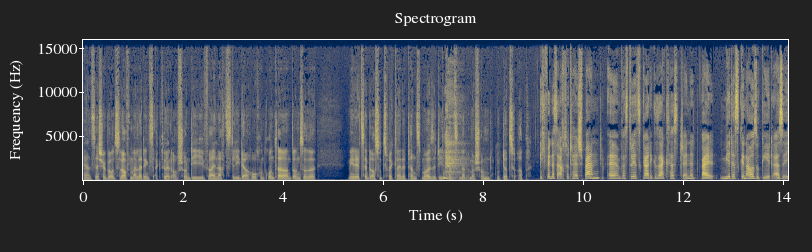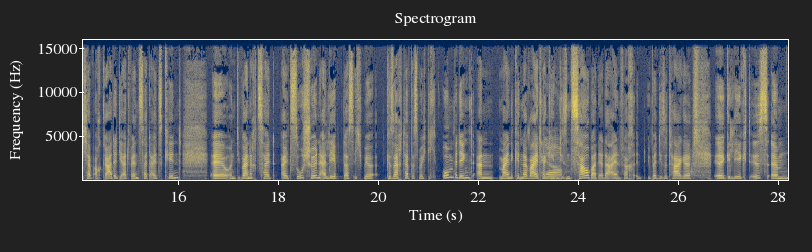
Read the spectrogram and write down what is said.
Ja, sehr schön. Bei uns laufen allerdings aktuell auch schon die Weihnachtslieder hoch und runter und unsere Mädels sind auch so zwei kleine Tanzmäuse, die tanzen dann immer schon gut dazu ab. Ich finde das auch total spannend, äh, was du jetzt gerade gesagt hast, Janet, weil mir das genauso geht. Also ich habe auch gerade die Adventszeit als Kind äh, und die Weihnachtszeit als so schön erlebt, dass ich mir gesagt habe, das möchte ich unbedingt an meine Kinder weitergeben, ja. diesen Zauber, der da einfach über diese Tage äh, gelegt ist. Ähm,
